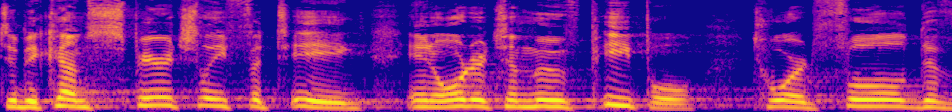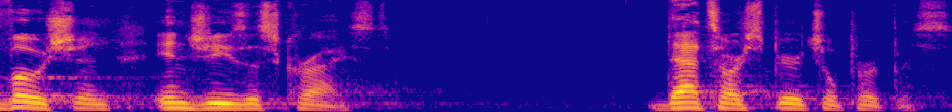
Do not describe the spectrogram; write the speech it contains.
to become spiritually fatigued in order to move people toward full devotion in Jesus Christ. That's our spiritual purpose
